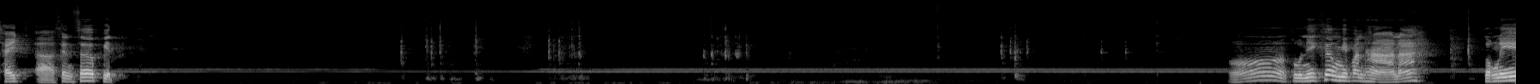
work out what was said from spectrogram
ใช้เอ่อเซ็นเซอร์ปิด อ๋อ ตัวนี้เครื่องมีปัญหานะ ตรงนี้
